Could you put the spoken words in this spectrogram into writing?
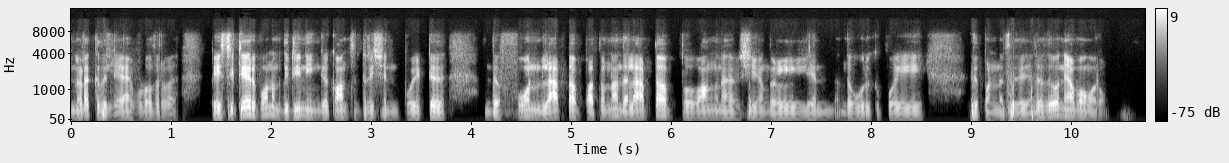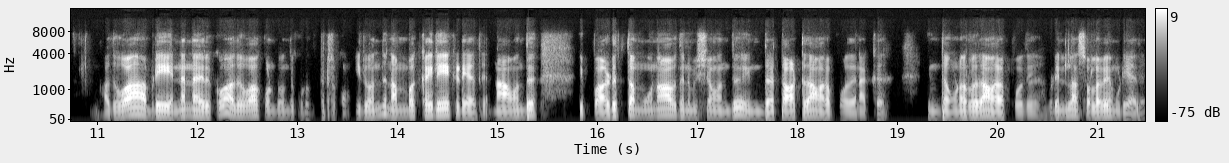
நடக்குது இல்லையா இவ்வளோ தடவை. பேசிட்டே இருப்போம். நம்ம திடீர்னு இங்கே கான்சென்ட்ரேஷன் போயிட்டு இந்த ஃபோன் லேப்டாப் பார்த்தோம்னா அந்த லேப்டாப் வாங்கின விஷயங்கள் அந்த ஊருக்கு போய் இது பண்ணது எதோ ஞாபகம் வரும். அதுவா அப்படியே என்னென்ன இருக்கோ அதுவா கொண்டு வந்து கொடுத்துட்டு இருக்கோம் இது வந்து நம்ம கையிலேயே கிடையாது. நான் வந்து இப்போ அடுத்த மூணாவது நிமிஷம் வந்து இந்த தாட்டு தான் வரப்போகுது எனக்கு. இந்த உணர்வு தான் வரப்போகுது அப்படின்லாம் சொல்லவே முடியாது.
